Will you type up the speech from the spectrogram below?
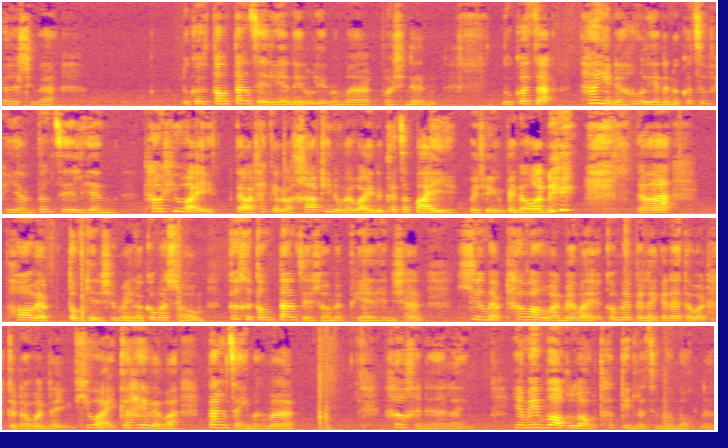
ก็รู้สึกว่าหนูก็จะต้องตั้งใจเรียนในโรงเรียนมากๆ เพราะฉะนั้นหนูก็จะถ้าอยู่ในห้องเรียนนะหนูก็จะพยายามตั้งใจเรียนเท่าที่ไหว แต่ว่าถ้าเกิดว่าคาบที่หนูไม่ไหวหนูก็จะไปไปถึงไปนอน แต่ว่า พอแบบตกเย็นใช่ไหมแล้วก็มาซ้อม ก็คือต้องตั้งใจซ้อมแบบ pay attention ซึ่งแบบถ้าวางวันไม่ไหว ก็ไม่เป็นไรก็ได้แต่ว่าถ้าเกิดว่าวันไหนที่ไหวก็ให้แบบว่าตั้งใจมากๆ เข้าคณะอะไร ยังไม่บอกหรอกถ้าติดเราจะมาบอกนะ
